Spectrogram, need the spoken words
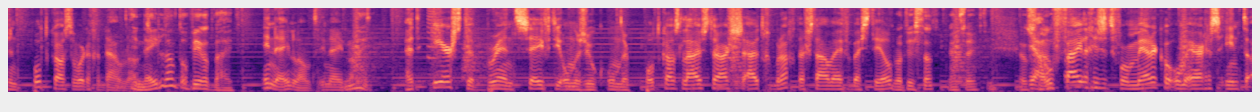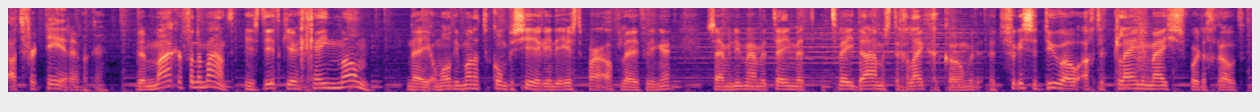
700.000 podcasts worden gedownload? In Nederland of wereldwijd? In Nederland, in Nederland. Het eerste brand safety onderzoek onder podcastluisteraars is uitgebracht. Daar staan we even bij stil. Wat is dat? Brand safety? Heel Ja, hoe veilig is het voor merken om ergens in te adverteren? Oké. De maker van de maand is dit keer geen man. Nee, om al die mannen te compenseren in de eerste paar afleveringen zijn we nu maar meteen met twee dames tegelijk gekomen. Het frisse duo achter kleine meisjes worden groot.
